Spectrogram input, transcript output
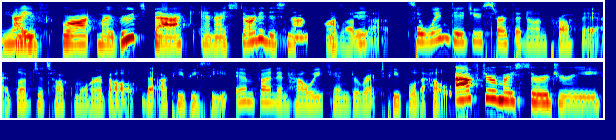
yeah. I've brought my roots back and I started this nonprofit. I love that. So, when did you start the nonprofit? I'd love to talk more about the PPCM fund and how we can direct people to help. After my surgery,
